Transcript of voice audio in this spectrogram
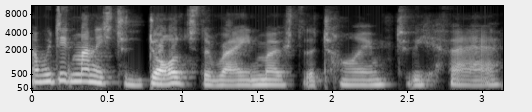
And we did manage to dodge the rain most of the time, to be fair.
